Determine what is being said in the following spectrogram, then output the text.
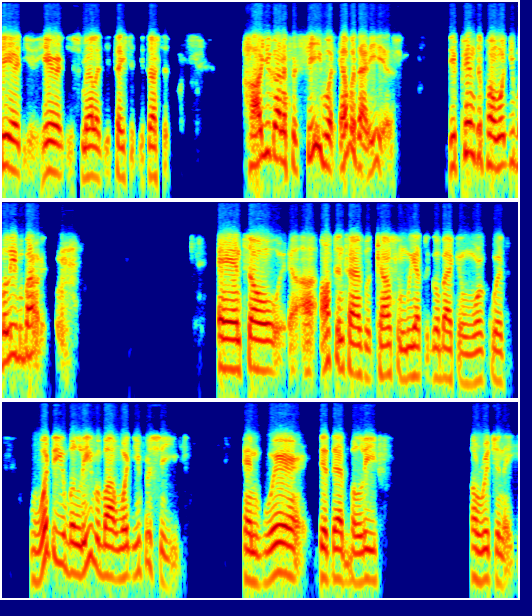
see it, you hear it, you smell it, you taste it, you touch it. How you're going to perceive whatever that is depends upon what you believe about it. And so, uh, oftentimes with counseling, we have to go back and work with what do you believe about what you perceived, and where did that belief originate?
